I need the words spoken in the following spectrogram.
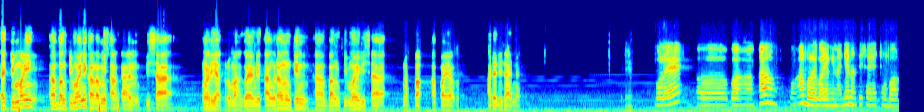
Eh Cimoy uh, Bang Cimo ini kalau misalkan bisa ngelihat rumah gue yang di Tangerang mungkin uh, Bang Cimoy bisa nebak apa yang ada di sana. Boleh, uh, Bang Al, Bang Al boleh bayangin aja nanti saya coba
